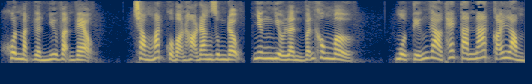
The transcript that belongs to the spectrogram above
khuôn mặt gần như vặn vẹo. Trong mắt của bọn họ đang rung động, nhưng nhiều lần vẫn không mở. Một tiếng gào thét tan nát cõi lòng,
